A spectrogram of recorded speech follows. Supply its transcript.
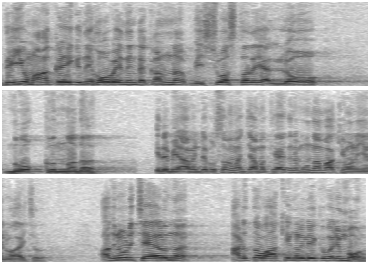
ദൈവം ആഗ്രഹിക്കുന്ന യഹോവേ നിന്റെ കണ്ണ് വിശ്വസ്തതയല്ലോ നോക്കുന്നത്. ഇരമ്യാവിന്റെ പുസ്തകം അഞ്ചാം അധ്യായത്തിന്റെ മൂന്നാം വാക്യമാണ് ഞാൻ വായിച്ചത്. അതിനോട് ചേർന്ന് അടുത്ത വാക്യങ്ങളിലേക്ക് വരുമ്പോൾ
